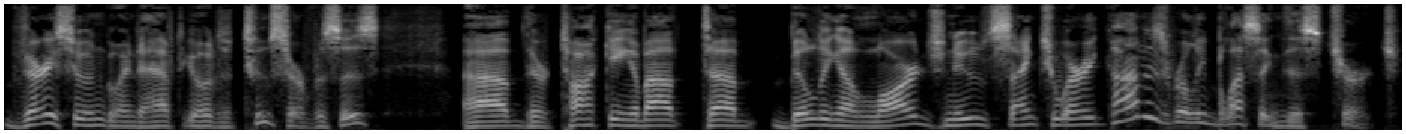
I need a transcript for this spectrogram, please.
very soon going to have to go to two services. Uh, they're talking about uh, building a large new sanctuary. God is really blessing this church,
